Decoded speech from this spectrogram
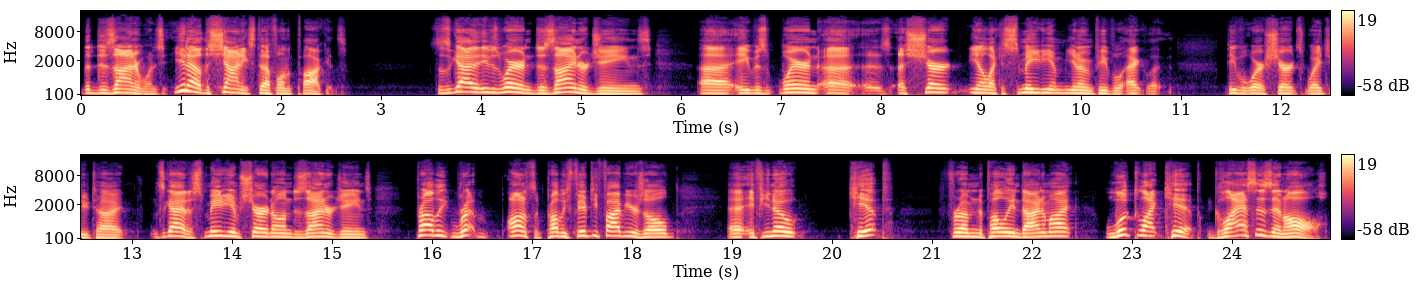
the designer ones. You know the shiny stuff on the pockets. So the guy he was wearing designer jeans. Uh, he was wearing a, a, shirt, you know, like a medium. You know, when people act like people wear shirts way too tight. This guy had a medium shirt on, designer jeans. Probably, honestly, probably 55 years old. Uh, if you know Kip from Napoleon Dynamite, looked like Kip, glasses and all.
